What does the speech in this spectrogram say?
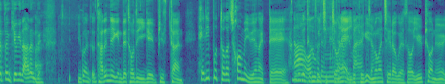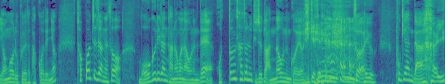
어떤 기억이 나는데 이건 좀 다른 얘기인데 저도 이게 비슷한 해리포터가 처음에 유행할 때 한국에 아, 들어오기 직전에 이게 되게 많았죠. 유명한 책이라고 해서 1편을 영어로 구해서 봤거든요. 첫 번째 장에서 머글이란 단어가 나오는데 어떤 사전을 뒤져도 안 나오는 거예요, 이게. 그래서 아유 포기한다. 이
